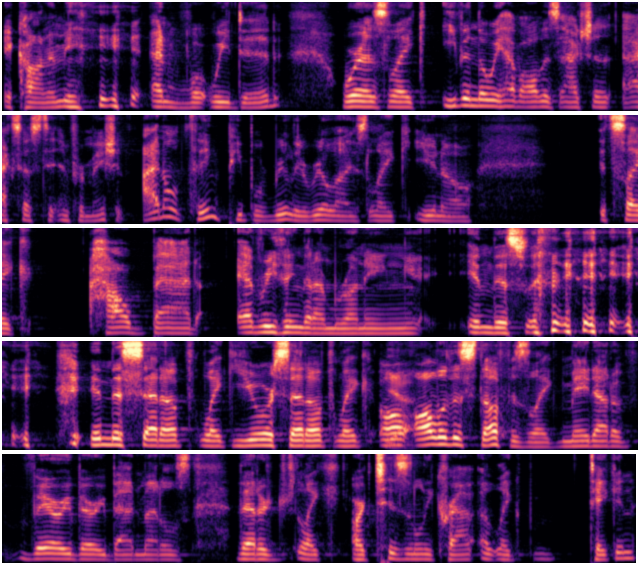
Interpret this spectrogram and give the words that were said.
economy and what we did whereas like even though we have all this action access to information i don't think people really realize like you know it's like how bad everything that i'm running in this in this setup like your setup like all, Yeah. all of this stuff is like made out of very very bad metals that are like artisanally cra- uh, like taken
